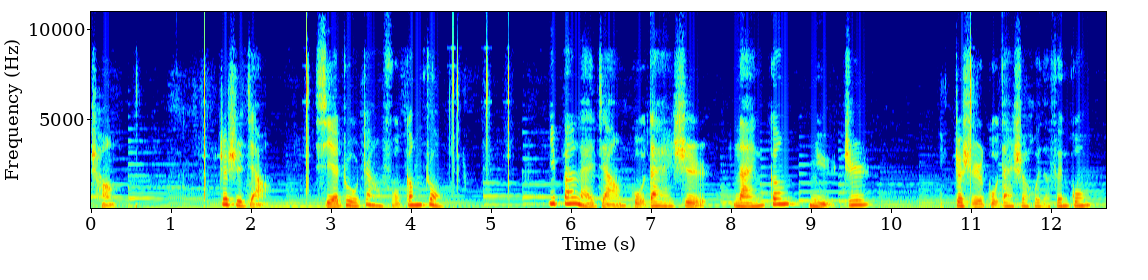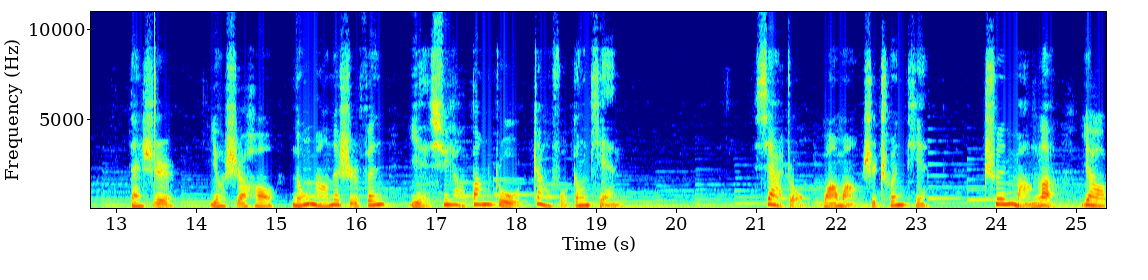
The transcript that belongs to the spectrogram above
程。这是讲协助丈夫耕种。一般来讲，古代是男耕女织，这是古代社会的分工。但是有时候农忙的时分，也需要帮助丈夫耕田。夏种往往是春天，春忙了要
